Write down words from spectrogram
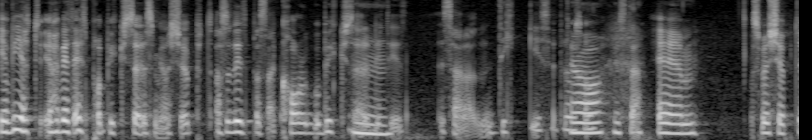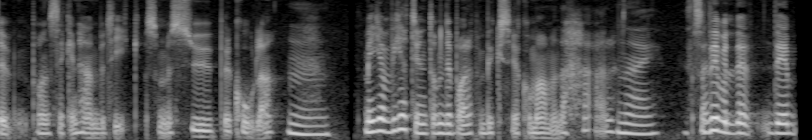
jag vet, jag vet ett par byxor som jag har köpt, alltså det är ett par så här cargo-byxor, Mm. lite så här Dickies heter de så. ja, just det. Ehm, som jag köpte på en second hand-butik som är supercoola. Mm. Men jag vet ju inte om det är bara ett par byxor jag kommer använda här. Nej, Så det är väl det, det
